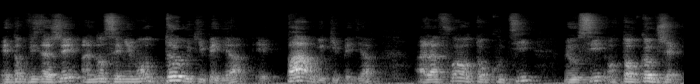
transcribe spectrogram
est d'envisager un enseignement de Wikipédia et par Wikipédia, à la fois en tant qu'outil, mais aussi en tant qu'objet.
